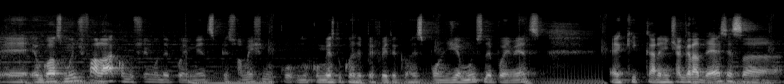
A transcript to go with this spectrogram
É, eu gosto muito de falar quando chegam depoimentos, principalmente no, no começo do Corrida Perfeita, que eu respondia muitos depoimentos, é que, cara, a gente agradece essa,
